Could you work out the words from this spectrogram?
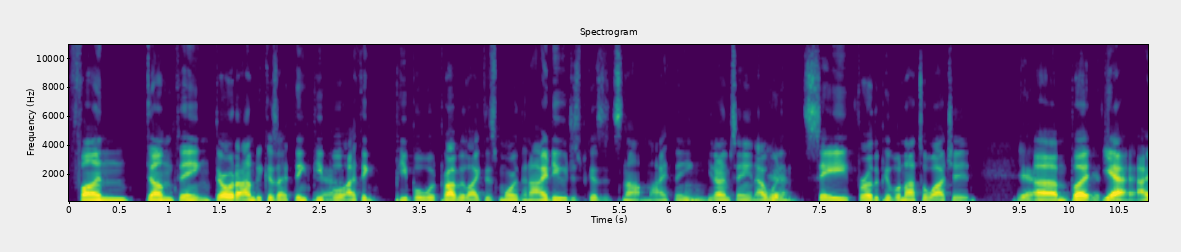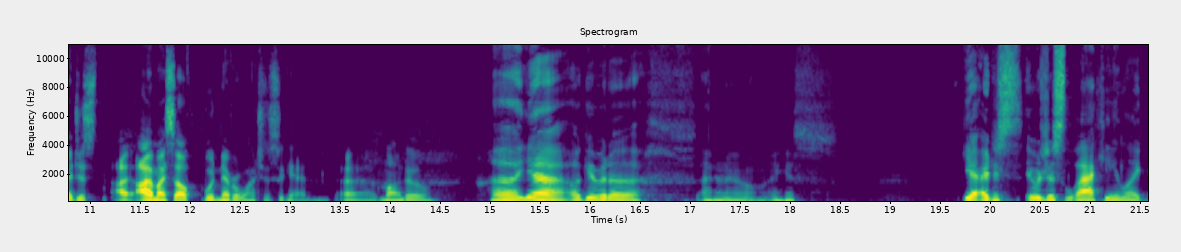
fun dumb thing, throw it on because I think people Yeah. I think people would probably like this more than I do just because it's not my thing. Mhm. You know what I'm saying? I Yeah. wouldn't say for other people not to watch it. Yeah. Um, but you. yeah, I just I, I myself would never watch this again. Uh, Mondo. Uh, yeah, I'll give it a. I don't know. I guess. Yeah, I just it was just lacking like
